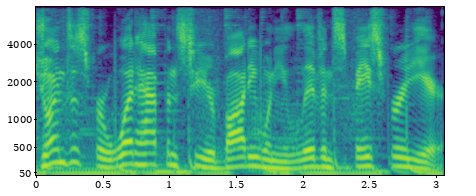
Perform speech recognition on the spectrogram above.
joins us for what happens to your body when you live in space for a year.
